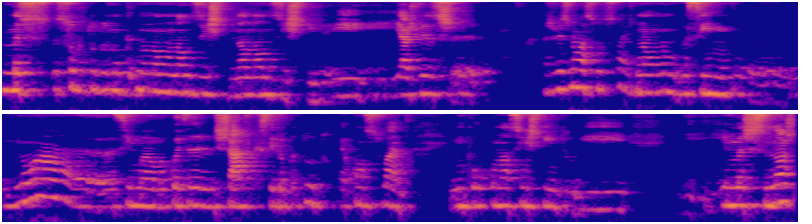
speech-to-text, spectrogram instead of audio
mas, sobretudo, não, não, não, desistir, não, não desistir. E, e às vezes, uh, às vezes não há soluções, não, não assim, não há assim uma, uma coisa chave que sirva para tudo, é consoante, um pouco o nosso instinto e, e mas se nós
